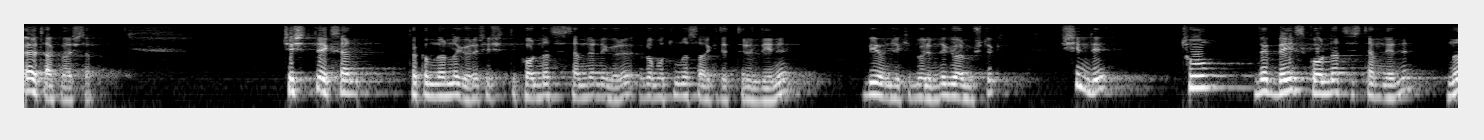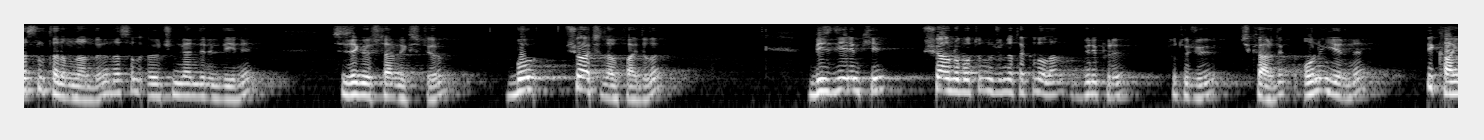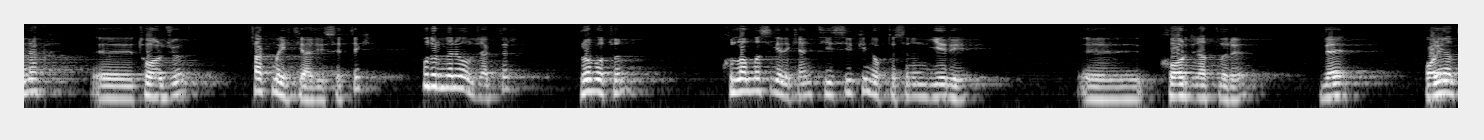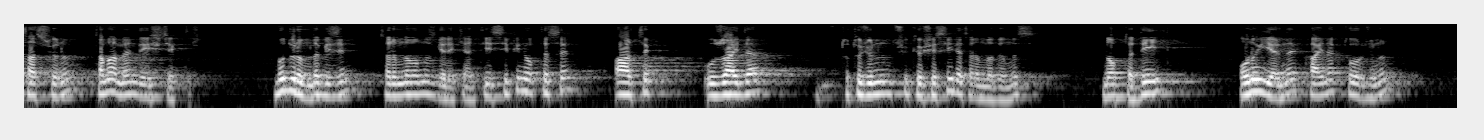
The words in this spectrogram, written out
Evet arkadaşlar. Çeşitli eksen takımlarına göre, çeşitli koordinat sistemlerine göre robotun nasıl hareket ettirildiğini bir önceki bölümde görmüştük. Şimdi tool ve base koordinat sistemlerinin nasıl tanımlandığını, nasıl ölçümlendirildiğini size göstermek istiyorum. Bu şu açıdan faydalı. Biz diyelim ki şu an robotun ucunda takılı olan gripper'ı, tutucuyu çıkardık. Onun yerine bir kaynak e, torcu takma ihtiyacı hissettik. Bu durumda ne olacaktır? Robotun kullanması gereken TCP noktasının yeri, e, koordinatları ve oryantasyonu tamamen değişecektir. Bu durumda bizim tanımlamamız gereken TCP noktası artık uzayda tutucunun şu köşesiyle tanımladığımız nokta değil, onun yerine kaynak torcunun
